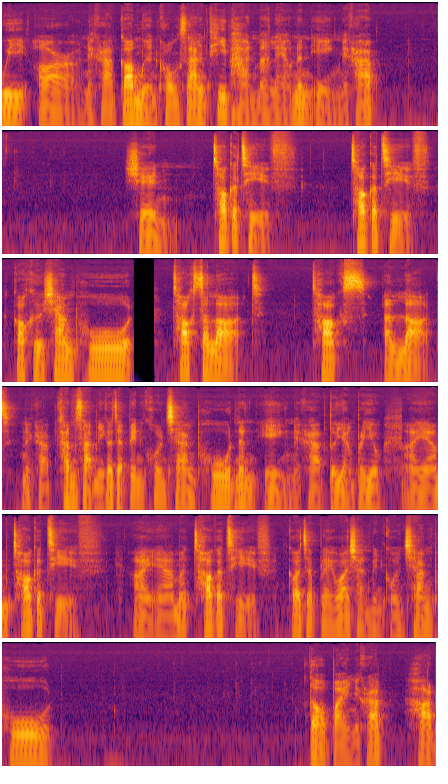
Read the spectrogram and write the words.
we are นะครับ ก็เหมือนโครงสร้างที่ผ่านมาแล้วนั่นเองนะครับ เช่น talkative talkative ก็คือช่างพูด talks a lot talks a lot นะครับคำศัพท์นี้ก็จะเป็นคนช่างพูดนั่นเองนะครับ ตัวอย่างประโยค I am talkative I am a talkative ก็จะแปลว่าฉันเป็นคนช่างพูด ต่อไปนะครับ hard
